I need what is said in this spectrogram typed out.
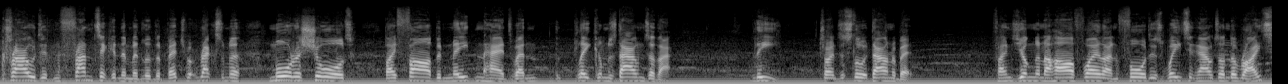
crowded and frantic in the middle of the pitch, but Wrexham are more assured by far than Maidenhead when the play comes down to that. Lee trying to slow it down a bit. Finds Young on the halfway line. Forde is waiting out on the right.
